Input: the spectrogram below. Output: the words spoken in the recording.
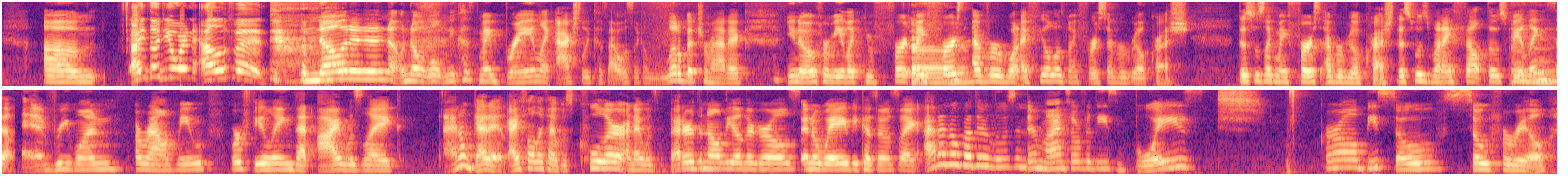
Um, i thought you were an elephant no, no, no, no, no. Well, because my brain, like, actually, because I was like a little bit traumatic, you know, for me, like, your first, my Uh. first ever, what I feel was my first ever real crush. This was like my first ever real crush. This was when I felt those feelings that everyone around me were feeling. That I was like, I don't get it. I felt like I was cooler and I was better than all the other girls in a way because I was like, I don't know why they're losing their minds over these boys. Girl, be so, so for real.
